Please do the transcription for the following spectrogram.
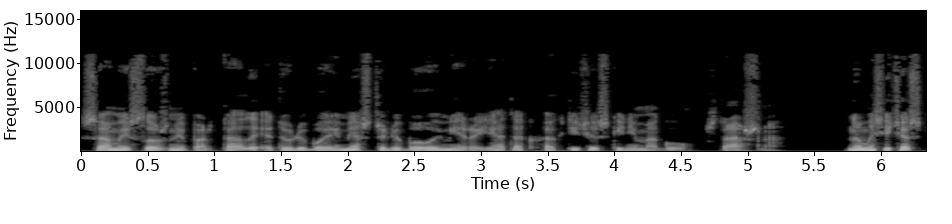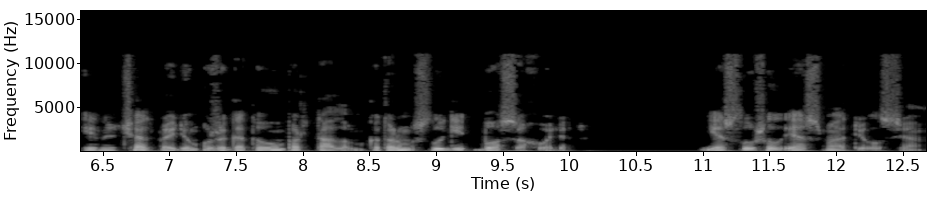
Самые сложные порталы — это в любое место любого мира. Я так фактически не могу. Страшно. Но мы сейчас и чат пройдем уже готовым порталом, которым слуги босса ходят. Я слушал и осматривался.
